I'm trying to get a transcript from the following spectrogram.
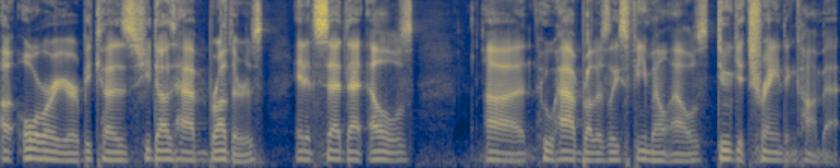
a warrior because she does have brothers, and it's said that elves uh, who have brothers, at least female elves, do get trained in combat.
